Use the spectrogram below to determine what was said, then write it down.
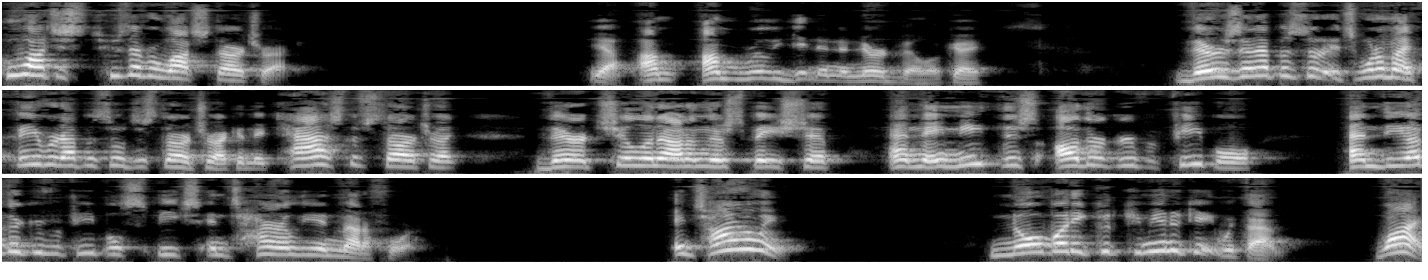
who watches, who's ever watched Star Trek? Yeah, I'm, I'm really getting into Nerdville, okay? There's an episode, it's one of my favorite episodes of Star Trek, and the cast of Star Trek, they're chilling out in their spaceship, and they meet this other group of people, and the other group of people speaks entirely in metaphor. Entirely. Nobody could communicate with them. Why?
